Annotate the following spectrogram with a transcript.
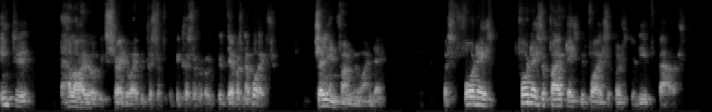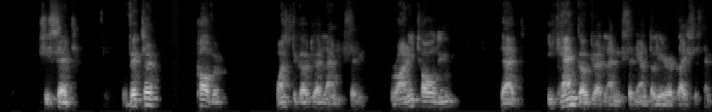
into Hello straight away because of because of there was no voice. Jillian phoned me one day. It was four days, four days or five days before I was supposed to leave Paris. She said, Victor Culver wants to go to Atlantic City. Ronnie told him that he can't go to Atlantic City until he replaces them.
